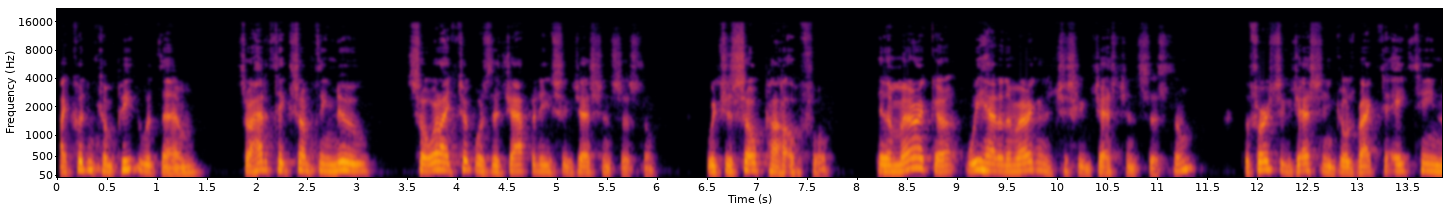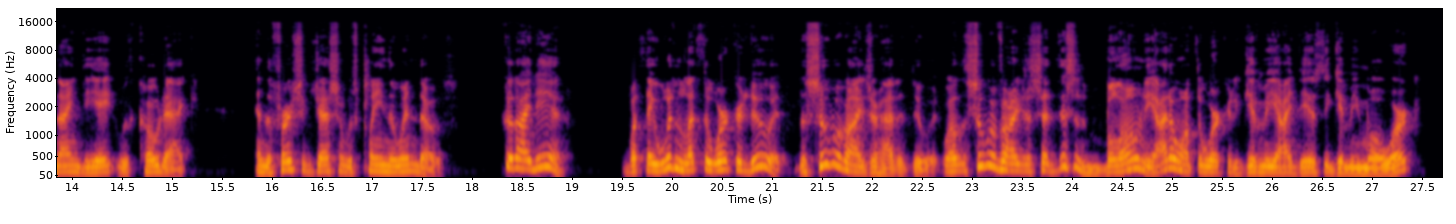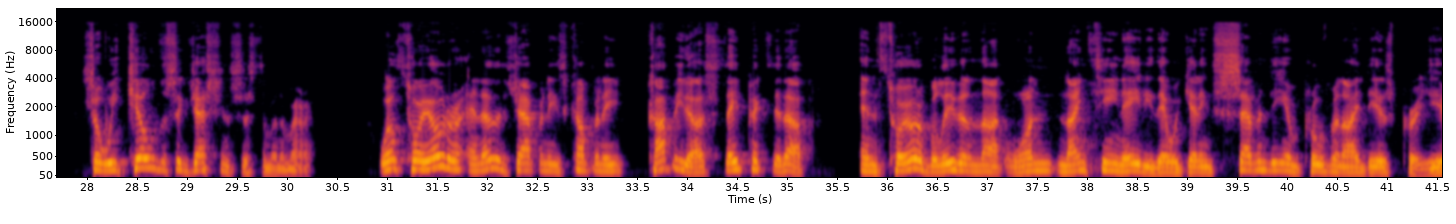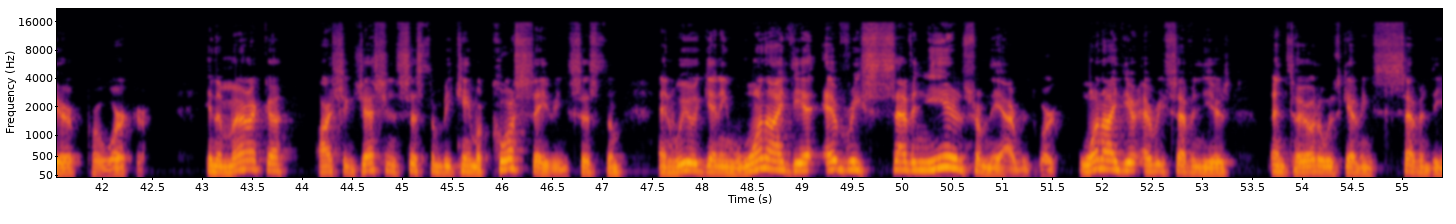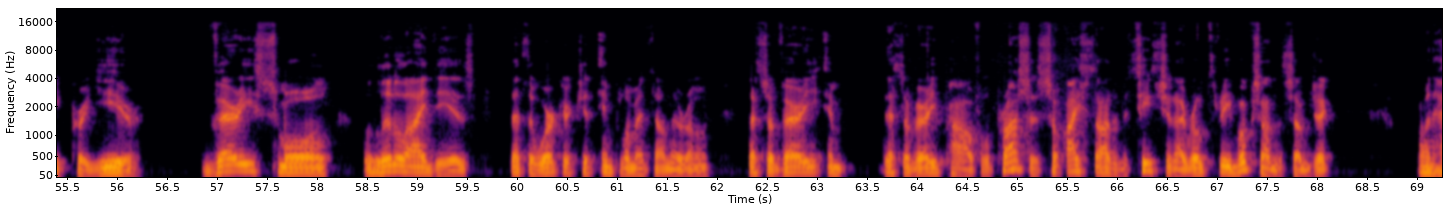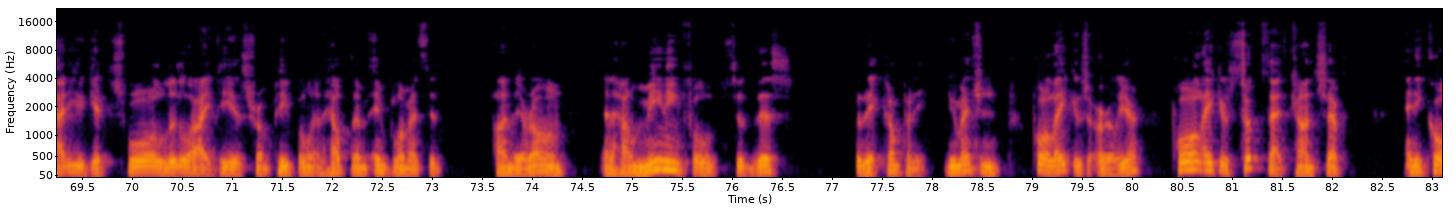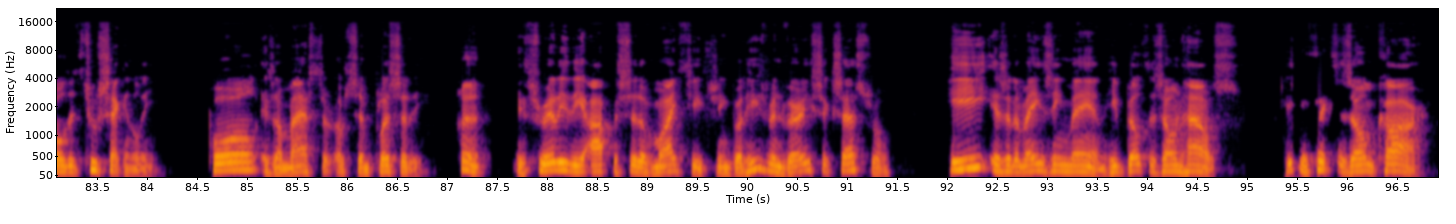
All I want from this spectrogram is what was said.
I couldn't compete with them, so I had to take something new. So what I took was the Japanese suggestion system, which is so powerful. In America, we had an American suggestion system. The first suggestion goes back to 1898 with Kodak, and the first suggestion was clean the windows. Good idea but they wouldn't let the worker do it. The supervisor had to do it. Well, the supervisor said, This is baloney. I don't want the worker to give me ideas to give me more work. So we killed the suggestion system in America. Well, Toyota, another Japanese company, copied us. They picked it up. And Toyota, believe it or not, one 1980, they were getting 70 improvement ideas per year per worker. In America, our suggestion system became a cost saving system and we were getting one idea every seven years from the average worker. One idea every seven years, and Toyota was getting 70 per year. Very small, little ideas that the worker could implement on their own. That's a very that's a very powerful process. So I started to teach it. I wrote three books on the subject on how do you get small little ideas from people and help them implement it on their own and how meaningful to this for their company. You mentioned Paul Akers earlier. Paul Akers took that concept and he called it two second lean. Paul is a master of simplicity. it's really the opposite of my teaching, but he's been very successful. He is an amazing man. He built his own house. He can fix his own car.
